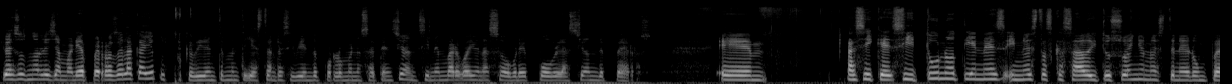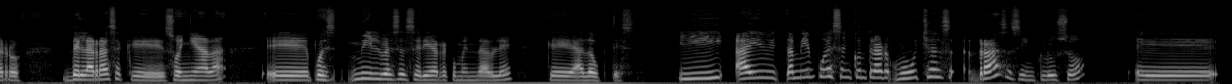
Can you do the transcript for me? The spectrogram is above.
Yo a esos no les llamaría perros de la calle, pues porque evidentemente ya están recibiendo por lo menos atención. Sin embargo, hay una sobrepoblación de perros. Eh, así que si tú no tienes y no estás casado y tu sueño no es tener un perro de la raza que soñada, eh, pues mil veces sería recomendable que adoptes. Y hay, también puedes encontrar muchas razas incluso eh,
